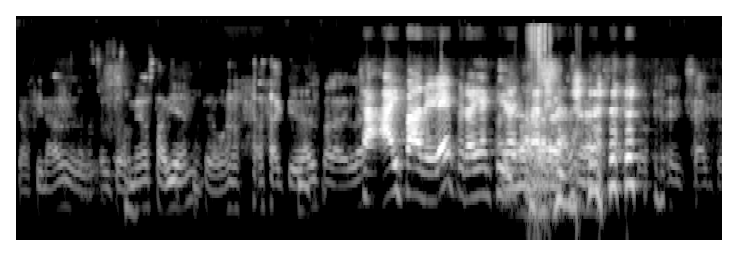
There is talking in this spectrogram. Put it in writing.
que al final el, el torneo está bien, pero bueno, las actividades O paralelas. sea, hay padre, ¿eh? pero hay actividades Hay paralelas. Exacto, exacto.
